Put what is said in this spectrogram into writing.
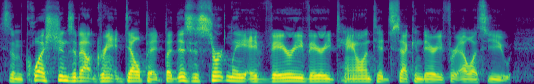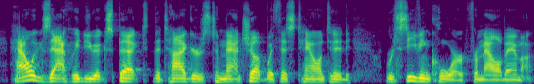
some questions about Grant Delpit, but this is certainly a very, very talented secondary for LSU. How exactly do you expect the Tigers to match up with this talented receiving corps from Alabama?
